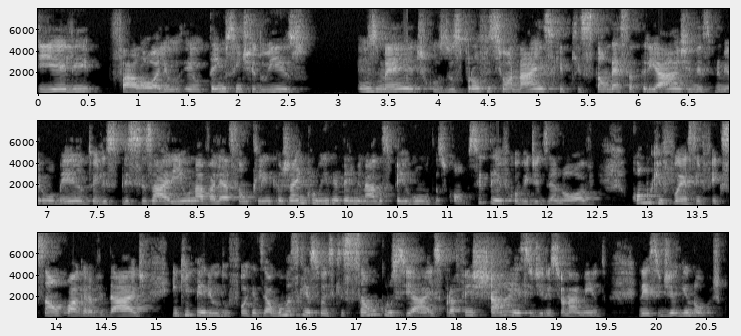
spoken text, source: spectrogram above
e ele fala: Olha, eu, eu tenho sentido isso, os médicos e os profissionais que, que estão nessa triagem nesse primeiro momento, eles precisariam, na avaliação clínica, já incluir determinadas perguntas, como se teve Covid-19, como que foi essa infecção, qual a gravidade, em que período foi, quer dizer, algumas questões que são cruciais para fechar esse direcionamento nesse diagnóstico.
